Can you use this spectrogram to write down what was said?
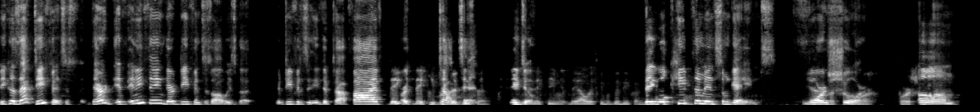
because that defense is their if anything their defense is always good. Their defense is either top five they or they keep a top good 10. defense. they do. They keep they always keep a good defense. They will keep them in some games Yeah, for sure. For sure. Um,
